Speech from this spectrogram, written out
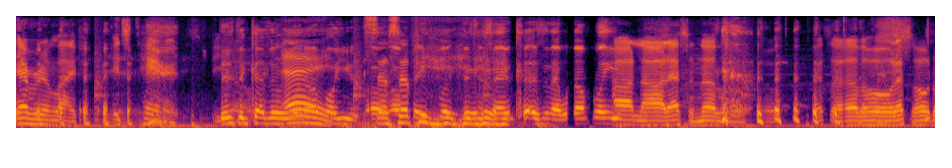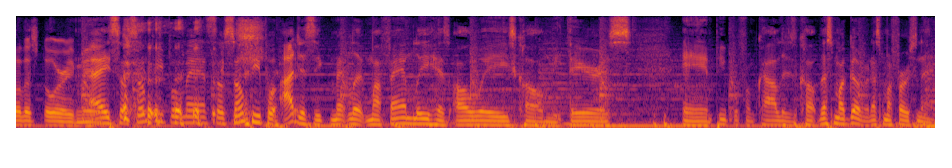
ever in life. It's Terrence. You This the know. cousin who Hey, went off on you so uh, on, some on people- This the same cousin that went off on you. Ah, oh no, that's another one. That's another whole. That's a whole other story, man. Hey, so some people, man. So some people, I just look. My family has always called me Theris, and people from college call. That's my government. That's my first name.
